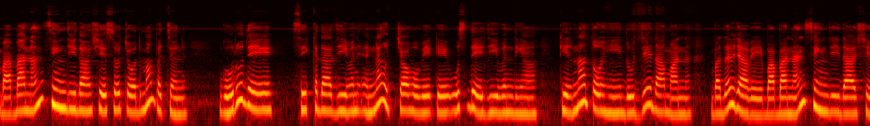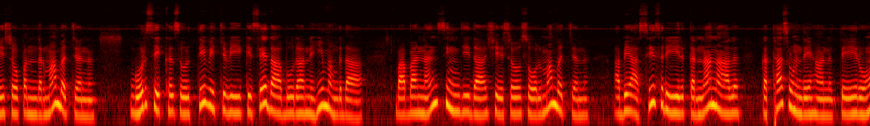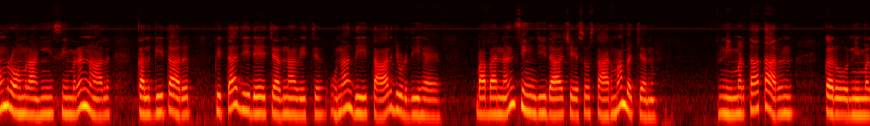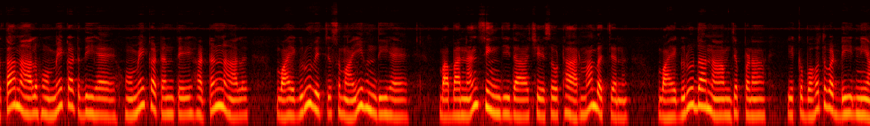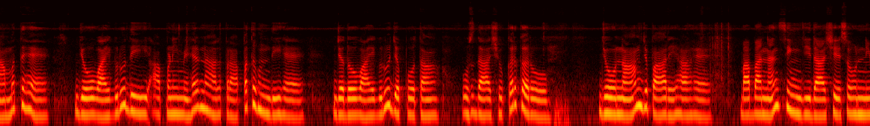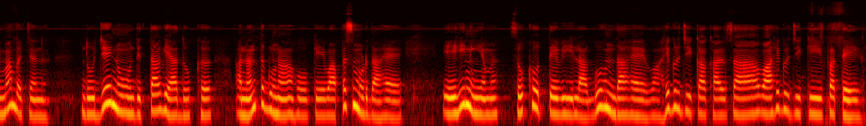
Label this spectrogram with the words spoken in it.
ਬਾਬਾ ਨੰਦ ਸਿੰਘ ਜੀ ਦਾ 614ਵਾਂ ਬਚਨ, ਗੁਰੂ ਦੇ ਸਿੱਖ ਦਾ ਜੀਵਨ ਇੰਨਾ ਉੱਚਾ ਹੋਵੇ ਕਿ ਉਸ ਦੇ ਜੀਵਨ ਦੀਆਂ ਕਿਰਨਾਂ ਤੋਂ ਹੀ ਦੂਜੇ ਦਾ ਮਨ ਬਦਲ ਜਾਵੇ। ਬਾਬਾ ਨੰਦ ਸਿੰਘ ਜੀ ਦਾ 615ਵਾਂ ਬਚਨ ਗੁਰਸਿੱਖ ਸੁਰਤੀ ਵਿੱਚ ਵੀ ਕਿਸੇ ਦਾ ਬੁਰਾ ਨਹੀਂ ਮੰਗਦਾ। ਬਾਬਾ ਨੰਦ ਸਿੰਘ ਜੀ ਦਾ 616ਵਾਂ ਬਚਨ, ਅਭਿਆਸੀ ਸਰੀਰ ਕੰਨਾਂ ਨਾਲ ਕਥਾ ਸੁਣਦੇ ਹਨ ਤੇ ਰੋਮ ਰੋਮ ਰਾਹੀਂ ਸਿਮਰਨ ਨਾਲ ਕਲਗੀਧਰ ਪਿਤਾ ਜੀ ਦੇ ਚਰਨਾਂ ਵਿੱਚ ਉਹਨਾਂ ਦੀ ਤਾਰ ਜੁੜਦੀ ਹੈ। ਬਾਬਾ ਨੰਦ ਸਿੰਘ ਜੀ ਦਾ 617ਵਾਂ ਬਚਨ, ਨਿਮਰਤਾ ਧਾਰਨ ਕਰੋ, ਨਿਮਰਤਾ ਨਾਲ ਹੋਮੇ ਘਟਦੀ ਹੈ। ਹੋਮੇ ਘਟਣ ਤੇ ਹਟਣ ਨਾਲ ਵਾਹਿਗੁਰੂ ਵਿੱਚ ਸਮਾਈ ਹੁੰਦੀ ਹੈ। ਬਾਬਾ ਨੰਦ ਸਿੰਘ ਜੀ ਦਾ 618ਵਾਂ ਬਚਨ, ਵਾਹਿਗੁਰੂ ਦਾ ਨਾਮ ਜਪਣਾ ਇੱਕ ਬਹੁਤ ਵੱਡੀ ਨਿਆਮਤ ਹੈ, ਜੋ ਵਾਹਿਗੁਰੂ ਦੀ ਆਪਣੀ ਮਿਹਰ ਨਾਲ ਪ੍ਰਾਪਤ ਹੁੰਦੀ ਹੈ। ਜਦੋਂ ਵਾਹਿਗੁਰੂ ਜਪੋ ਤਾਂ ਉਸ ਦਾ ਸ਼ੁਕਰ ਕਰੋ। ਜੋ ਨਾਮ ਜਪਾ ਰਿਹਾ ਹੈ, ਬਾਬਾ ਨੰਦ ਸਿੰਘ ਜੀ ਦਾ 619ਵਾਂ ਬਚਨ, ਦੂਜੇ ਨੂੰ ਦਿੱਤਾ ਗਿਆ ਦੁੱਖ ਅਨੰਤ ਗੁਣਾ ਹੋ ਕੇ ਵਾਪਸ ਮੁੜਦਾ ਹੈ। ਇਹੀ ਨਿਯਮ ਸੁੱਖ ਉੱਤੇ ਵੀ ਲਾਗੂ ਹੁੰਦਾ ਹੈ। ਵਾਹਿਗੁਰੂ ਜੀ ਕਾ ਖਾਲਸਾ, ਵਾਹਿਗੁਰੂ ਜੀ ਕੀ ਫਤਿਹ।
